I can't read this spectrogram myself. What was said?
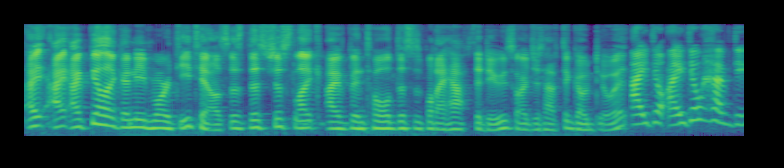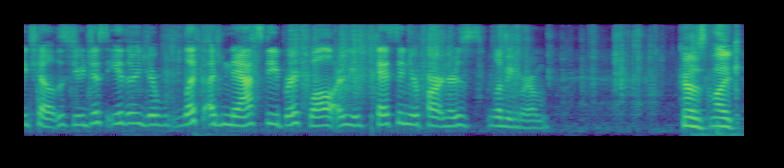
I, I, I feel like I need more details. Is this just like I've been told this is what I have to do, so I just have to go do it? I don't. I don't have details. You just either you lick a nasty brick wall or you piss in your partner's living room. Because like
